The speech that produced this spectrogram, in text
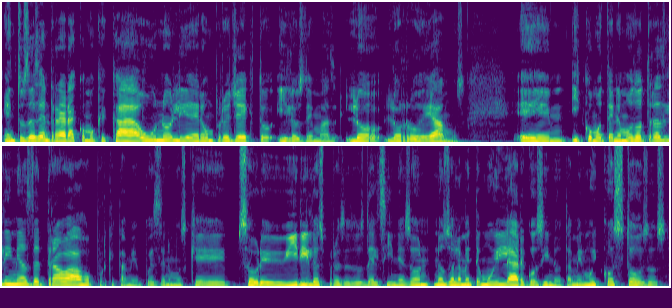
Entonces en Rara como que cada uno lidera un proyecto y los demás lo, lo rodeamos. Em, y como tenemos otras líneas de trabajo, porque también pues tenemos que sobrevivir y los procesos del cine son no solamente muy largos, sino también muy costosos,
